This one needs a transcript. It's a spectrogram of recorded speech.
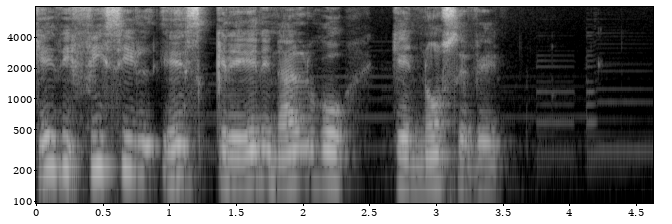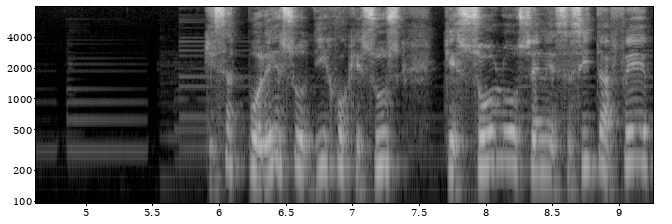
qué difícil es creer en algo que no se ve. Quizás por eso dijo Jesús que solo se necesita fe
